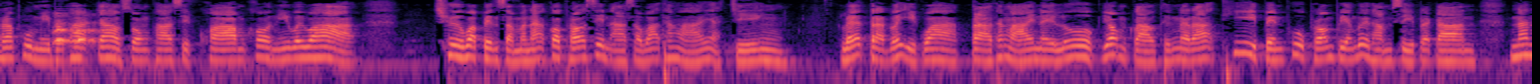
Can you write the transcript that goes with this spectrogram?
พระผู้มีพระภาคเจ้าทรงพาสิทธิความข้อนี้ไว้ว่า ชื่อว่าเป็นสัมมณะก็เพราะสิ้นอาสวะทั้งหลายอะจริง และตรัสไว้อีกว่าปราทั้งหลายในโลกย่อมกล่าวถึงนระที่เป็นผู้พร้อมเพรียงด้วยธรรมสี่ประการ นั่น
